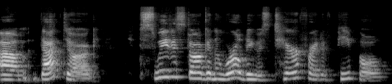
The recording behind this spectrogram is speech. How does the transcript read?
Um, that dog, sweetest dog in the world, he was terrified of people.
